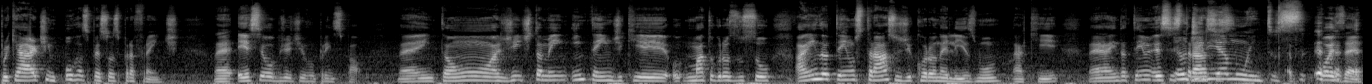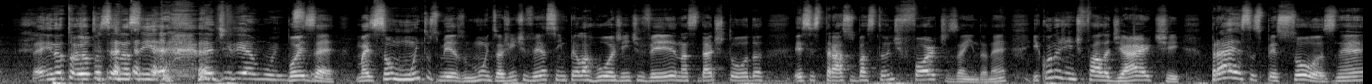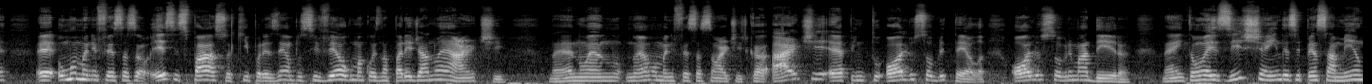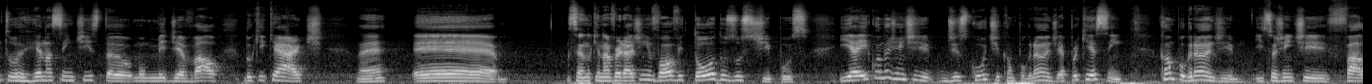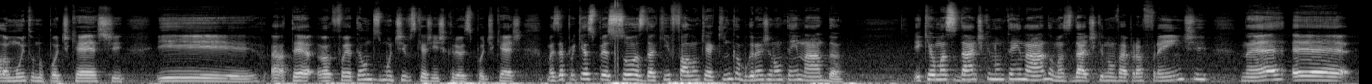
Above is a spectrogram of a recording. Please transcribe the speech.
porque a arte empurra as pessoas para frente, né? Esse é o objetivo principal. Né? Então a gente também entende que o Mato Grosso do Sul ainda tem os traços de coronelismo aqui, né? ainda tem esses eu traços. Eu diria muitos. Pois é. Ainda tô, eu tô sendo assim. É... eu diria muitos. Pois é, mas são muitos mesmo, muitos. A gente vê assim pela rua, a gente vê na cidade toda esses traços bastante fortes ainda, né? E quando a gente fala de arte, para essas pessoas, né? É uma manifestação. Esse espaço aqui, por exemplo, se vê alguma coisa na parede, ah, não é arte né? Não é, não é uma manifestação artística. Arte é pinto óleo sobre tela, óleo sobre madeira, né? Então existe ainda esse pensamento renascentista medieval do que, que é arte, né? É, Sendo que na verdade envolve todos os tipos. E aí quando a gente discute Campo Grande, é porque assim, Campo Grande, isso a gente fala muito no podcast e até foi até um dos motivos que a gente criou esse podcast, mas é porque as pessoas daqui falam que aqui em Campo Grande não tem nada. E que é uma cidade que não tem nada, uma cidade que não vai para frente, né? É,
